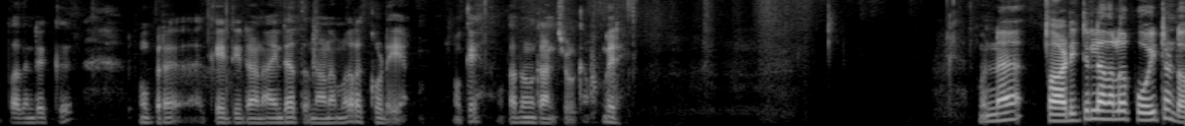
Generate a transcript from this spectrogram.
അപ്പോൾ അതിന്റെക്ക് മൂപ്പരെ കയറ്റിയിട്ടാണ് അതിന്റെ അകത്ത് നിന്നാണ് നമ്മൾ റെക്കോർഡ് ചെയ്യാം. ഓക്കെ അതൊന്ന് കാണിച്ചു കൊടുക്കാം. വരെ. മുന്നേ പാടിയിട്ടില്ല എന്നുള്ളത് പോയിട്ടുണ്ടോ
